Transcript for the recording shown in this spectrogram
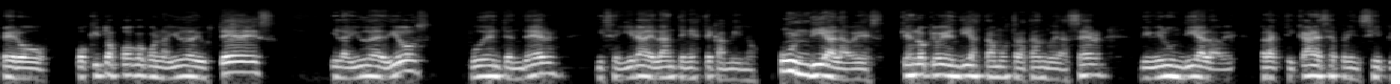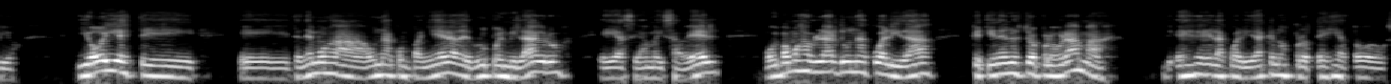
pero poquito a poco con la ayuda de ustedes y la ayuda de Dios, pude entender y seguir adelante en este camino, un día a la vez, que es lo que hoy en día estamos tratando de hacer, vivir un día a la vez, practicar ese principio. Y hoy este, eh, tenemos a una compañera del grupo El Milagro, ella se llama Isabel. Hoy vamos a hablar de una cualidad que tiene nuestro programa, es la cualidad que nos protege a todos.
